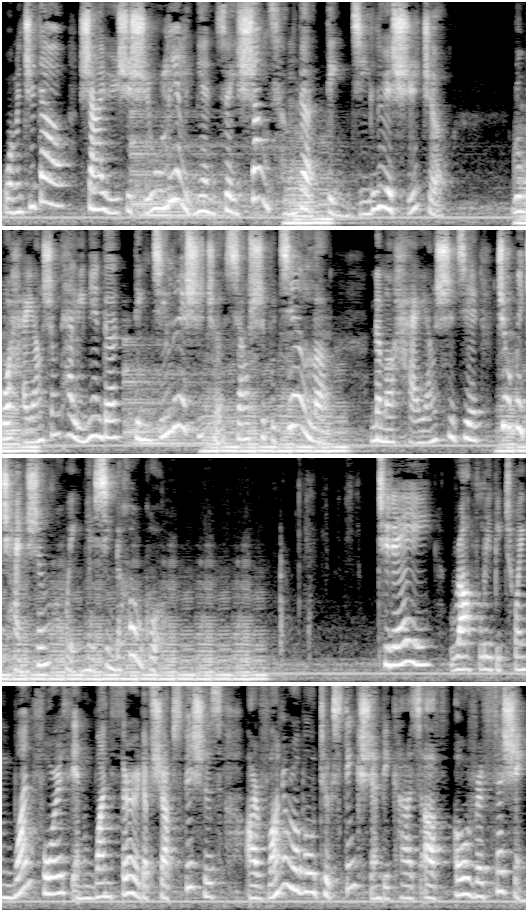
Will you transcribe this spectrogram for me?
我们知道，鲨鱼是食物链里面最上层的顶级掠食者。如果海洋生态里面的顶级掠食者消失不见了， 那么海洋世界就会产生毁灭性的后果。Today, roughly between one fourth and one third of shark species are vulnerable to extinction because of overfishing.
